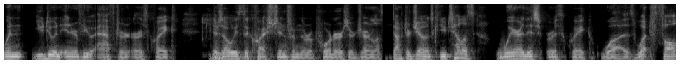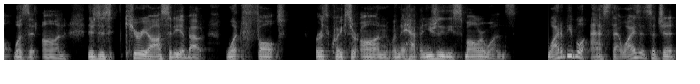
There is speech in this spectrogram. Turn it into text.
when you do an interview after an earthquake, there's always the question from the reporters or journalists Dr. Jones, can you tell us where this earthquake was? What fault was it on? There's this curiosity about what fault earthquakes are on when they happen, usually these smaller ones. Why do people ask that? Why is it such a,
